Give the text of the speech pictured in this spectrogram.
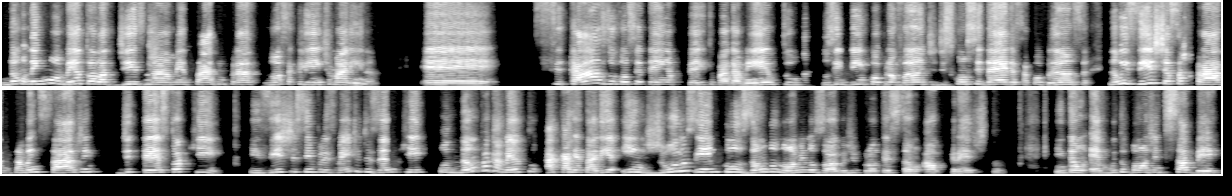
não, em nenhum momento ela diz na mensagem para nossa cliente Marina, é, se caso você tenha feito pagamento, nos envie um comprovante, desconsidere essa cobrança. Não existe essa frase, essa mensagem de texto aqui. Existe simplesmente dizendo que o não pagamento acarretaria em juros e a inclusão do nome nos órgãos de proteção ao crédito. Então, é muito bom a gente saber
